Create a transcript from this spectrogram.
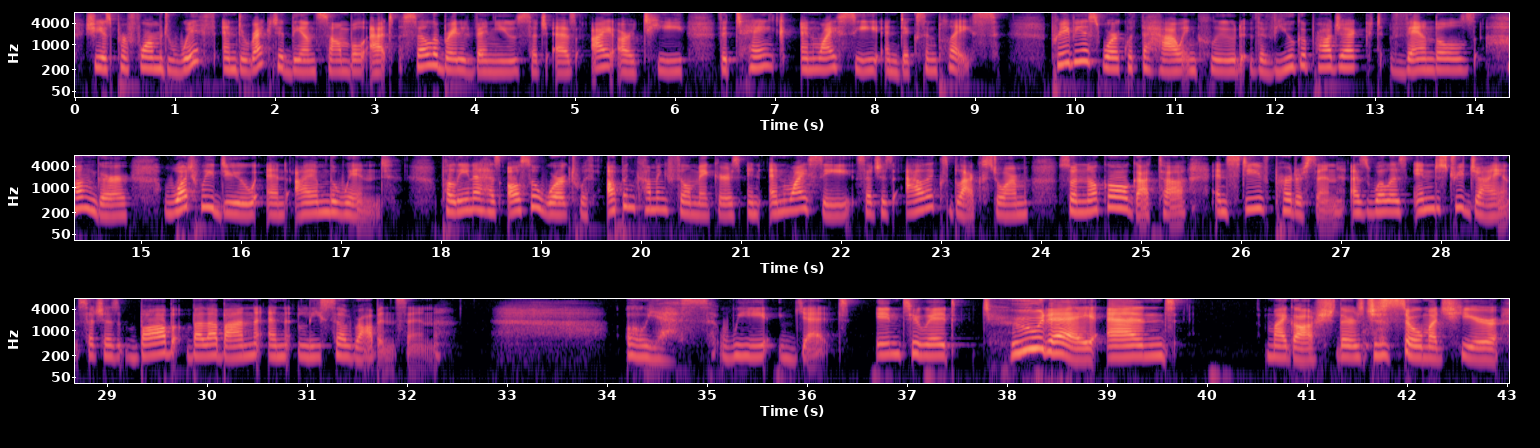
She has performed with and directed the ensemble at celebrated venues such as IRT, The Tank, NYC, and Dixon Place. Previous work with the How include The Vuga Project, Vandals, Hunger, What We Do, and I Am the Wind. Polina has also worked with up and coming filmmakers in NYC such as Alex Blackstorm, Sonoko Ogata, and Steve Pedersen, as well as industry giants such as Bob Balaban and Lisa Robinson. Oh, yes, we get into it today. And my gosh, there's just so much here.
